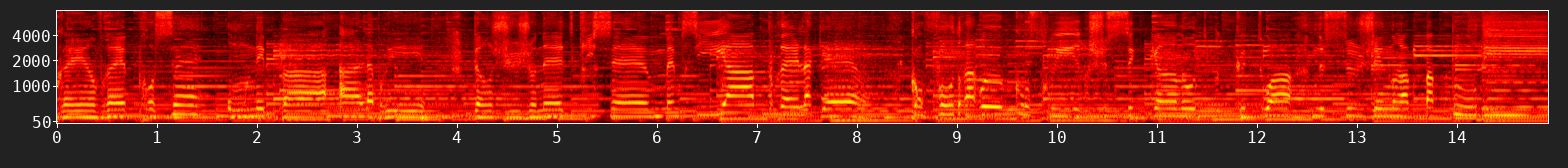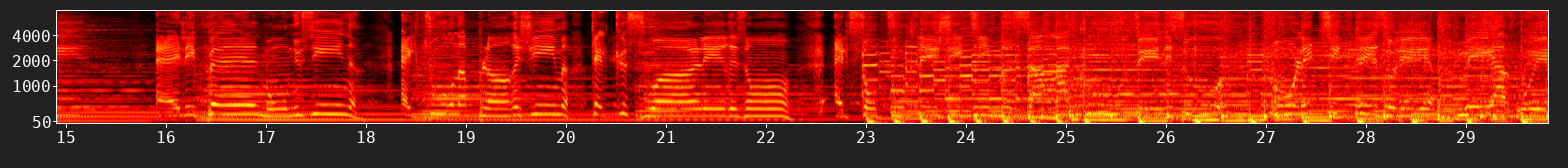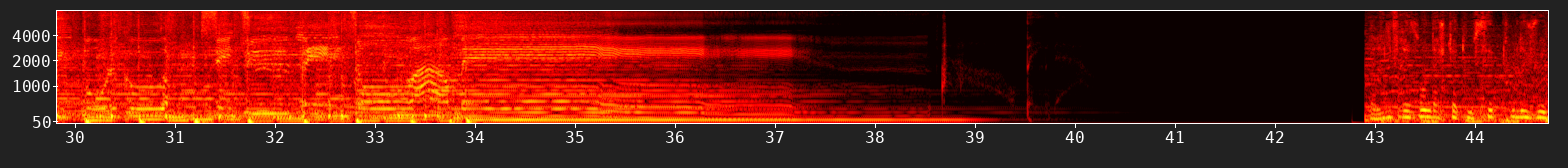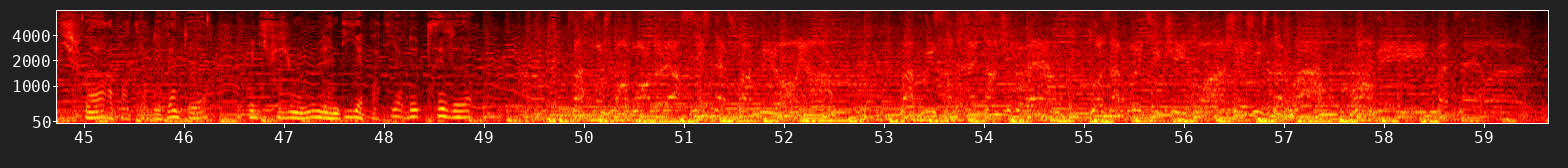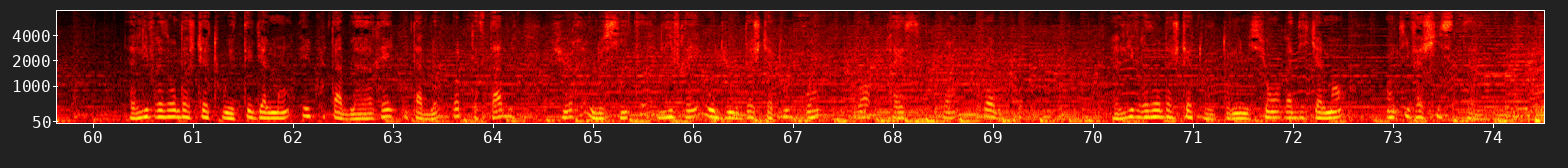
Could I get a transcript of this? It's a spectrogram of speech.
après un vrai procès. On n'est pas à l'abri d'un juge honnête qui sait, même si après la guerre, quand faudra reconstruire, je sais qu'un autre que toi ne se gênera pas pour dire. Elle est belle, mon usine. Elle tourne à plein régime, quelles que soient les raisons. Elles sont toutes légitimes, La livraison d'Achetatou, c'est tous les jeudis soirs à partir de 20h, rediffusion le lundi à partir de 13h. De toute façon, je m'en branle de leur système, je vois plus en rien. Pas plus en crétin qui gouverne. Toi, abrutis qui croient, j'ai juste pas envie de me taire. La livraison d'Achetatou est également écoutable, réécoutable, podcastable sur le site livréaudio.wordpress.com. La livraison d'Achetatou, ton émission radicalement antifasciste.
